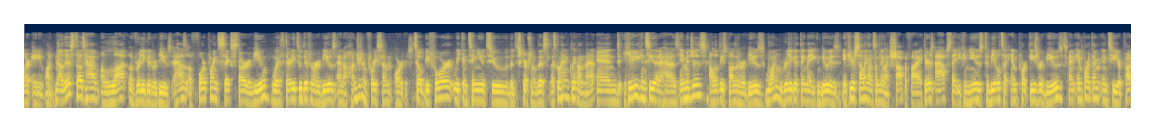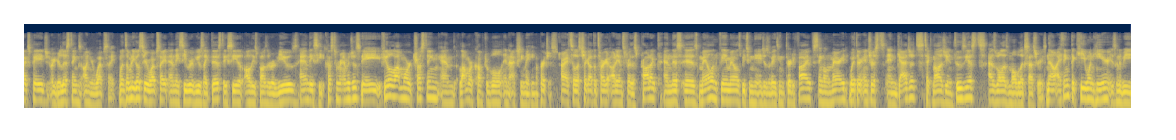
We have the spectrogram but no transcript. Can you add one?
$1.81. Now this does have a lot of really good reviews. It has a 4.6 star review with 32 different reviews and 147 orders. So before we continue to the description of this, let's go ahead and click on that. And here you can see that it has images, all of these positive reviews. One really good thing that you can do is if you're selling on something like Shopify, there's apps that you can use to be able to import these reviews and import them into your products page or your listings on your website. When somebody goes to your website and they see reviews like this, they see all these positive reviews and they see customer images, they feel a lot more trusting and a lot more comfortable in actually making a purchase. All right, so let's check out the target audience for this product. And this is male and females between the ages of 18 35, single and married, with their interests in gadgets, technology enthusiasts, as well as mobile accessories. Now, I think the key one here is going to be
